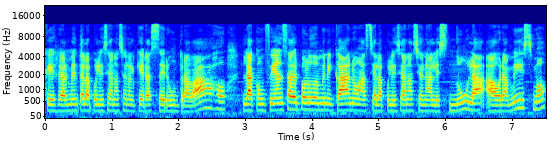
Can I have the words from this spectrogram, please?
que realmente la Policía Nacional quiere hacer un trabajo. La confianza del pueblo dominicano hacia la Policía Nacional es nula ahora mismo.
